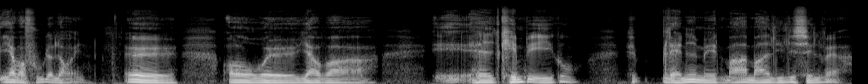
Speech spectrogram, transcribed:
jeg var fuld af løgn. Øh, og øh, jeg var øh, havde et kæmpe ego, blandet med et meget, meget lille selvværd.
